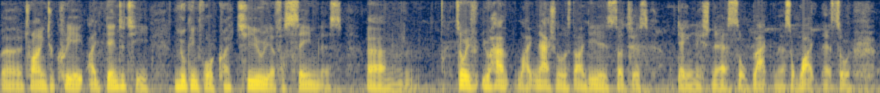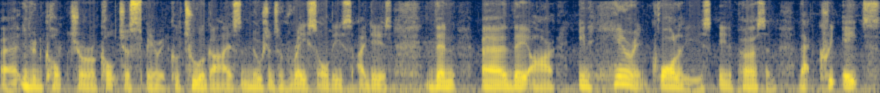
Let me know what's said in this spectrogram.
uh, trying to create identity, looking for criteria for sameness. Um, so if you have like nationalist ideas such as Danishness or blackness or whiteness or uh, even culture or culture spirit, Kulturgeist, notions of race, all these ideas, then uh, they are inherent qualities in a person that creates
